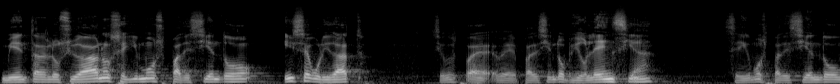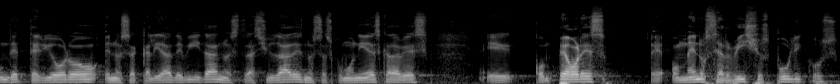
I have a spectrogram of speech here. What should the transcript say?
mientras los ciudadanos seguimos padeciendo inseguridad, seguimos eh, padeciendo violencia, seguimos padeciendo un deterioro en nuestra calidad de vida, nuestras ciudades, nuestras comunidades cada vez eh, con peores eh, o menos servicios públicos.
